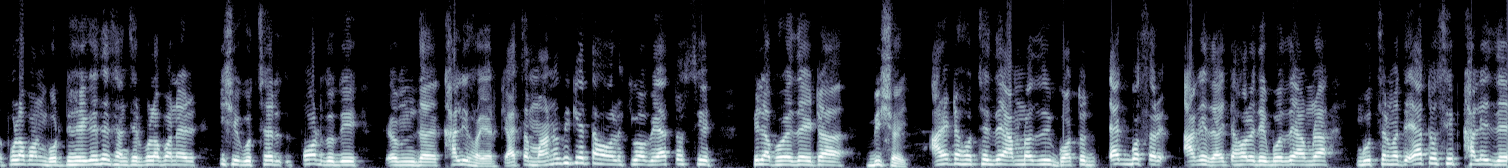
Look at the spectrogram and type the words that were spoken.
পোলাপান ভর্তি হয়ে গেছে সায়েন্সের পোলাপানের কৃষি গুচ্ছের পর যদি খালি হয় আর কি আচ্ছা মানবিকের তাহলে কীভাবে এত সিট ফিল আপ হয়ে যায় এটা বিষয়। আর এটা হচ্ছে যে আমরা যদি গত এক বছর আগে যাই, তাহলে দেখব যে আমরা গুচ্ছের মধ্যে এত সিট খালি যে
